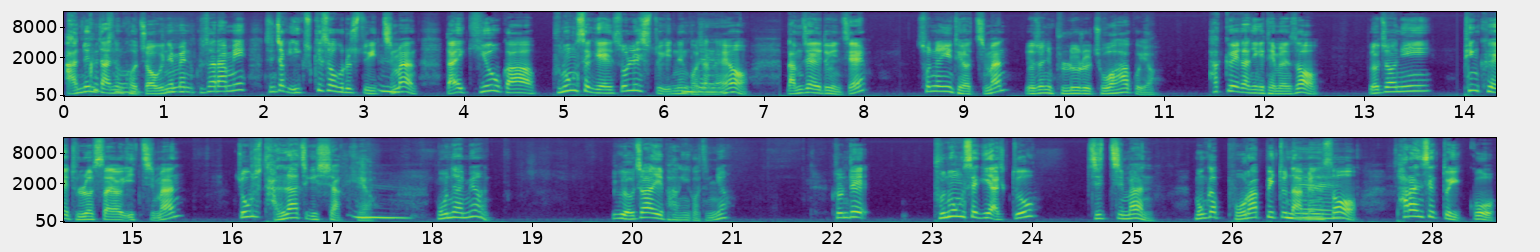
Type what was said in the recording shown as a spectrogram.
안 된다는 그쵸. 거죠. 왜냐면 그 사람이 진짜 익숙해서 그럴 수도 있지만 나의 기호가 분홍색에 쏠릴 수도 있는 네. 거잖아요. 남자애도 이제 소년이 되었지만 여전히 블루를 좋아하고요. 학교에 다니게 되면서 여전히 핑크에 둘러싸여 있지만 조금씩 달라지기 시작해요. 음. 뭐냐면 이거 여자아이 방이거든요. 그런데 분홍색이 아직도 짙지만 뭔가 보랏빛도 네. 나면서 파란색도 있고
